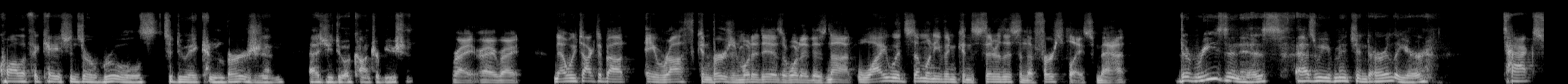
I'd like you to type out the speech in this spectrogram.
qualifications or rules to do a conversion as you do a contribution. Right, right, right. Now we've talked about a Roth conversion, what it is or what it is not. Why would someone even consider this in the first place, Matt? The reason is, as we mentioned earlier, tax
